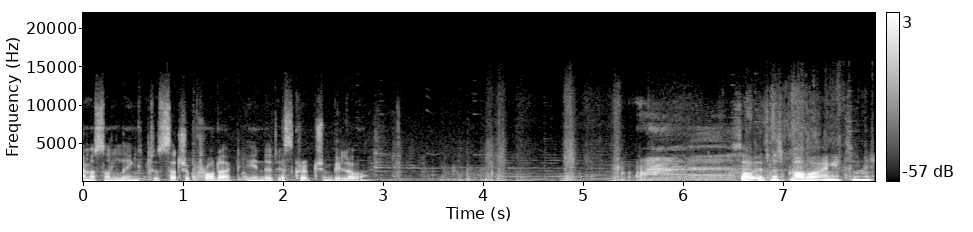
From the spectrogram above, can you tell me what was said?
Amazon link to such a product in the description below. So, jetzt müssten wir aber eigentlich ziemlich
